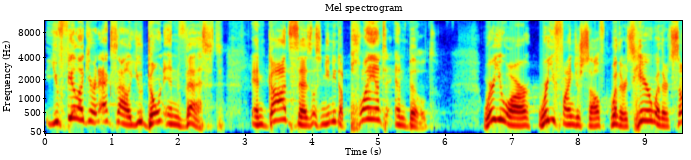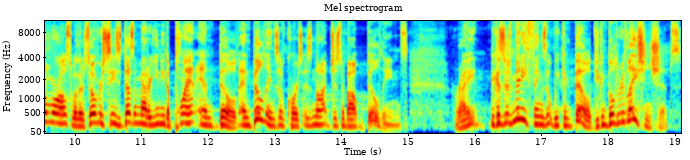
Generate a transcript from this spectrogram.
you feel like you're in exile, you don't invest. And God says, listen, you need to plant and build. Where you are, where you find yourself, whether it's here, whether it's somewhere else, whether it's overseas, it doesn't matter. You need to plant and build. And buildings, of course, is not just about buildings right? Because there's many things that we can build. You can build relationships.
